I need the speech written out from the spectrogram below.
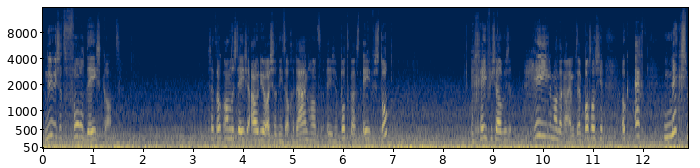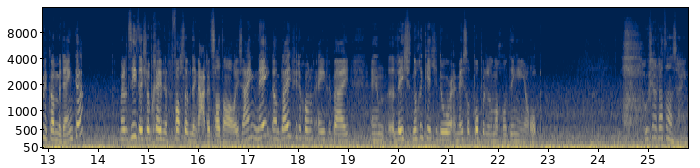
Nu is het vol deze kant. Zet ook anders deze audio, als je dat niet al gedaan had, deze podcast even stop. En geef jezelf eens helemaal de ruimte. En pas als je ook echt niks meer kan bedenken, maar dat is niet als je op een gegeven moment vastloopt en denkt, nou, dat zal het dan alweer zijn. Nee, dan blijf je er gewoon nog even bij. En eh, lees je het nog een keertje door. En meestal poppen er dan nog wat dingen in je op. Hoe zou dat dan zijn?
